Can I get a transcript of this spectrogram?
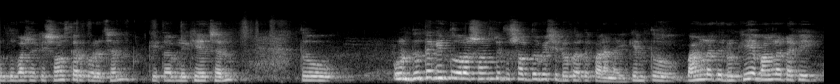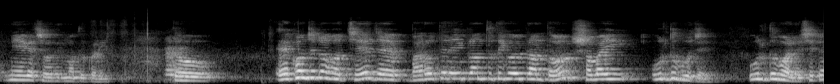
উর্দু ভাষাকে সংস্কার করেছেন, কিতাব লিখিয়েছেন। তো উর্দুতে কিন্তু ওরা সংস্কৃত শব্দ বেশি ঢোকাতে পারে নাই, কিন্তু বাংলাতে ঢুকিয়ে বাংলাটাকে নিয়ে গেছে ওদের মতো করে তো এখন যেটা হচ্ছে যে, ভারতের এই প্রান্ত থেকে ওই প্রান্ত সবাই উর্দু বুঝে। উর্দু বলে, সেটা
